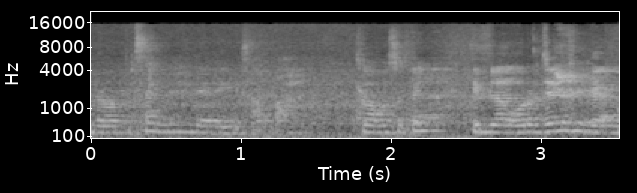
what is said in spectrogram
berapa persen ya dari sampah? Kalau maksudnya dibilang urgent juga.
